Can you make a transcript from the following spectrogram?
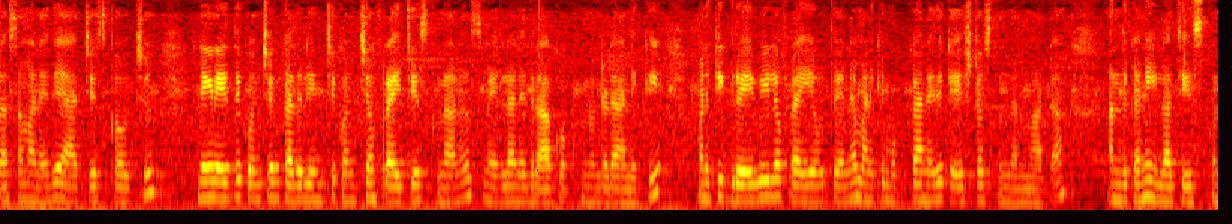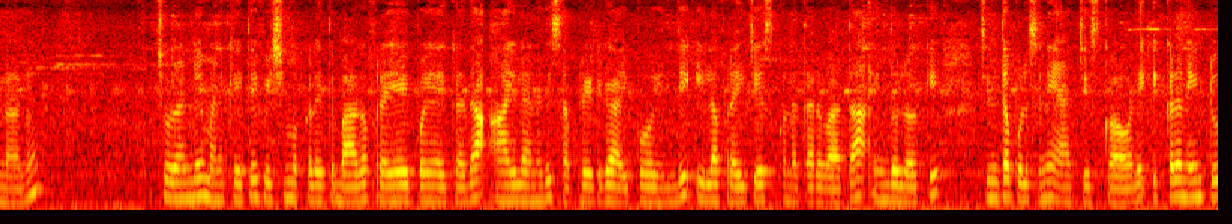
రసం అనేది యాడ్ చేసుకోవచ్చు. నేనైతే కొంచెం కదిలించి కొంచెం ఫ్రై చేసుకున్నాను. స్మెల్ అనేది రాకోకుండా ఉండడానికి. మనకి గ్రేవీలో ఫ్రై అవుతేనే మనకి ముక్క అనేది టేస్ట్ వస్తుందన్నమాట. అందుకని ఇలా చేసుకున్నాను. చూడండి మనకైతే ఫిష్ ముక్కలు అయితే బాగా ఫ్రై అయిపోయాయి కదా. ఆయిల్ అనేది సపరేట్గా అయిపోయింది. ఇలా ఫ్రై చేసుకున్న తర్వాత ఇందులోకి చింతపులుసుని యాడ్ చేసుకోవాలి. ఇక్కడ నేను టూ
